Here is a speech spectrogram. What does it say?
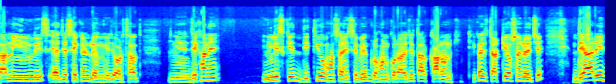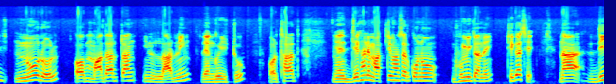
learning English as a second language অর্থাৎ যেখানে ইংলিশকে দ্বিতীয় ভাষা হিসেবে গ্রহণ করা হয়েছে, তার কারণ কি? ঠিক আছে? চারটি অপশান রয়েছে। There is no role of mother tongue in learning language to অর্থাৎ যেখানে মাতৃভাষার কোনো ভূমিকা নেই, ঠিক আছে? না the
